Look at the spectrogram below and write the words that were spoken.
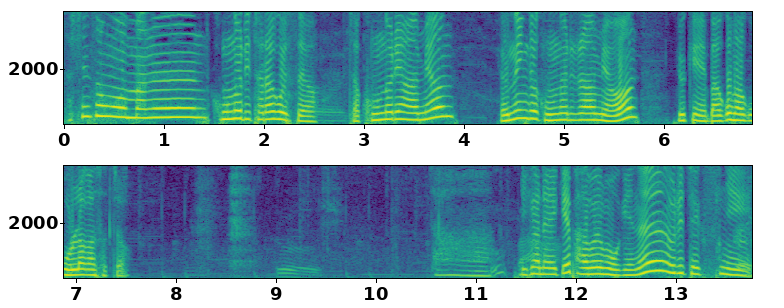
자, 신성우 엄마는 공놀이 잘하고 있어요. 자, 공놀이 하면 연예인과 공놀이를 하면 여기에 마구마구 올라갔었죠. 자, 리가리에게 밥을 먹이는 우리 잭순이.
